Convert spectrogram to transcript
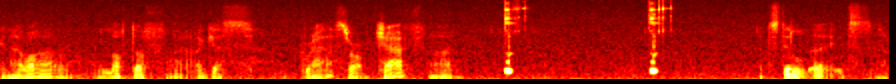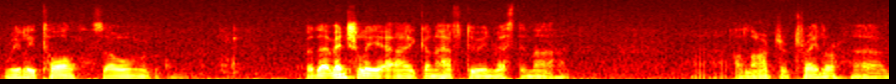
can have a, a lot of, uh, I guess, grass or chaff. Uh, but still, uh, it's really tall. So, but eventually, I'm gonna have to invest in a a larger trailer um,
